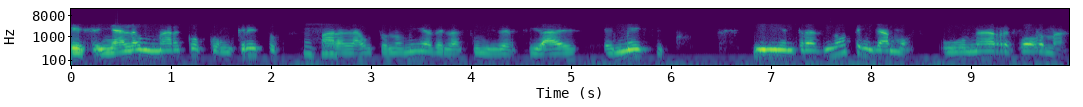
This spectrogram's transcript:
que señala un marco concreto para la autonomía de las universidades en México. Y mientras no tengamos una reforma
